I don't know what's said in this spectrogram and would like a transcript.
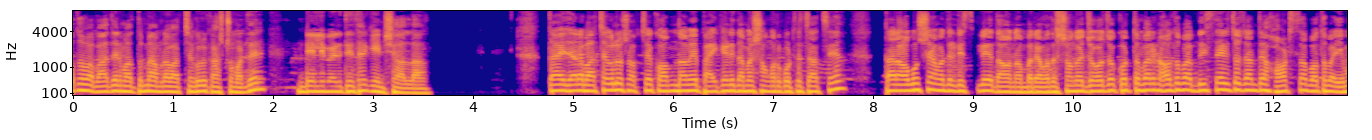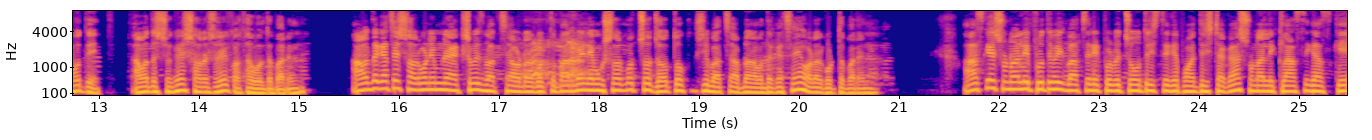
অথবা বাজের মাধ্যমে আমরা বাচ্চাগুলো কাস্টমারদের ডেলিভারি দিয়ে থাকি, ইনশাআল্লাহ। তাই যারা বাচ্চাগুলো সবচেয়ে কম দামে পাইকারি দামে সংগ্রহ করতে চাচ্ছেন তারা অবশ্যই আমাদের ডিসপ্লে দেওয়া নম্বরে আমাদের সঙ্গে যোগাযোগ করতে পারেন অথবা বিস্তারিত জানতে হোয়াটসঅ্যাপ অথবা ইমোতে আমাদের সঙ্গে সরাসরি কথা বলতে পারেন। আমাদের কাছে সর্বনিম্ন একশো পিস বাচ্চা অর্ডার করতে পারবেন এবং সর্বোচ্চ যত খুশি বাচ্চা আপনারা আমাদের কাছে অর্ডার করতে পারেন। আজকে সোনালী প্রতি পিস বাচ্চা রেট পড়বে চৌত্রিশ থেকে পঁয়ত্রিশ টাকা। সোনালী ক্লাসিক আজকে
